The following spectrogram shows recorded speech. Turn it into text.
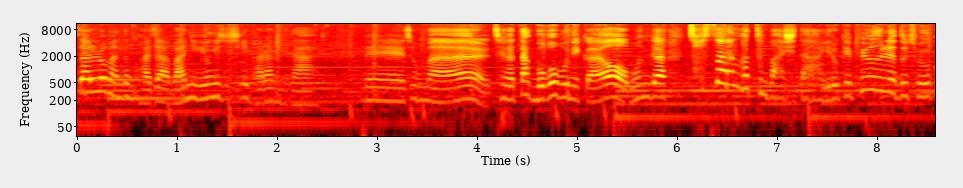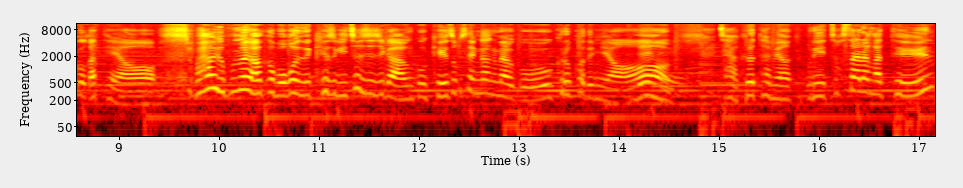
쌀로 만든 과자 많이 이용해 주시기 바랍니다. 네, 정말 제가 딱 먹어보니까요. 뭔가 첫사랑 같은 맛이다. 이렇게 표현을 해도 좋을 것 같아요. 아, 이거 분명히 아까 먹었는데 계속 잊혀지지가 않고 계속 생각나고 그렇거든요. 네네. 자, 그렇다면 우리 첫사랑 같은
